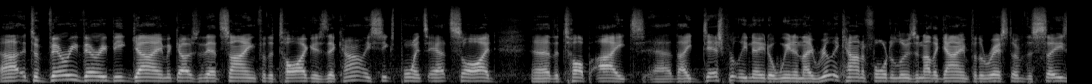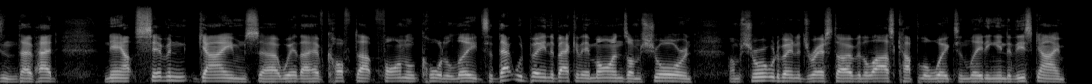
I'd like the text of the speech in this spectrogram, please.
Uh, it's a very, very big game. It goes without saying for the Tigers. They're currently six points outside uh, the top eight. Uh, they desperately need a win, and they really can't afford to lose another game for the rest of the season. They've had now seven games uh, where they have coughed up final quarter leads. So that would be in the back of their minds, I'm sure, and I'm sure it would have been addressed over the last couple of weeks and leading into this game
